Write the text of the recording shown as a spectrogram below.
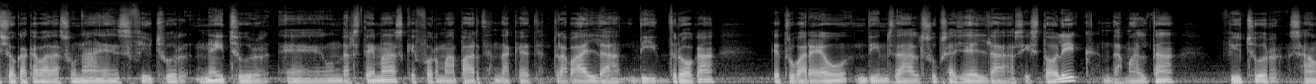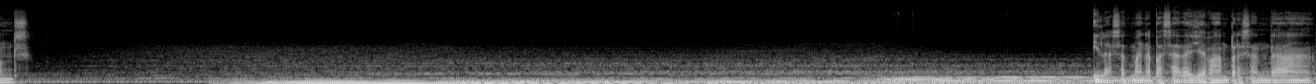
Això que acaba de sonar és Future Nature, eh, un dels temes que forma part d'aquest treball de Dit Droga que trobareu dins del subsegell de Sistòlic, de Malta, Future Sounds. I la setmana passada ja vam presentar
